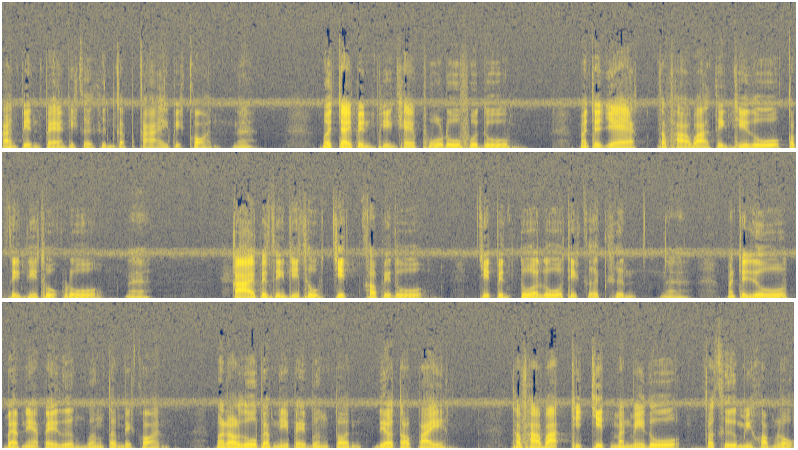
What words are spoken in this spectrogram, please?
การเปลี่ยนแปลงที่เกิดขึ้นกับกายไปก่อนนะ เมื่อใจเป็นเพียงแค่ผู้รู้ผู้ดู มันจะแยกสภาวะสิ่งที่รู้กับสิ่งที่ถูกรู้นะกายเป็นสิ่งที่ถูกจิตเข้าไปรู้ จิตเป็นตัวรู้ที่เกิดขึ้นนะมันจะรู้แบบนี้ไปเรื่องเบื้องต้นไปก่อน เมื่อเรารู้แบบนี้ไปเบื้องต้น เดี๋ยวต่อไป สภาวะที่จิตมันไม่รู้ก็คือมีความหลง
